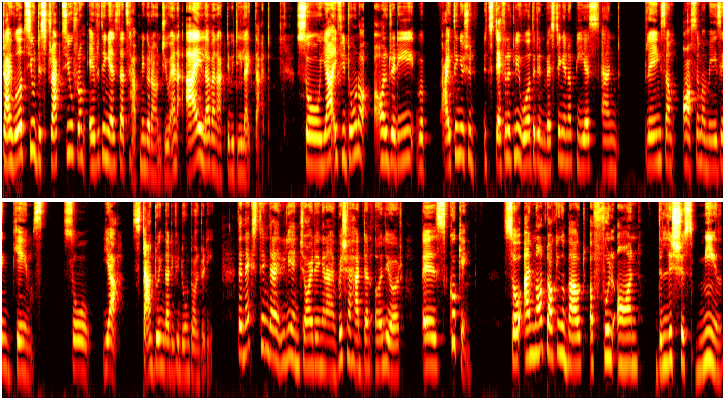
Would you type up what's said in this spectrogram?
diverts you, distracts you from everything else that's happening around you. And I love an activity like that. So yeah, if you don't already, uh, I think you should. It's definitely worth it investing in a PS and playing some awesome, amazing games. So, yeah, start doing that if you don't already. The next thing that I really enjoyed doing and I wish I had done earlier is cooking. So, I'm not talking about a full on delicious meal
